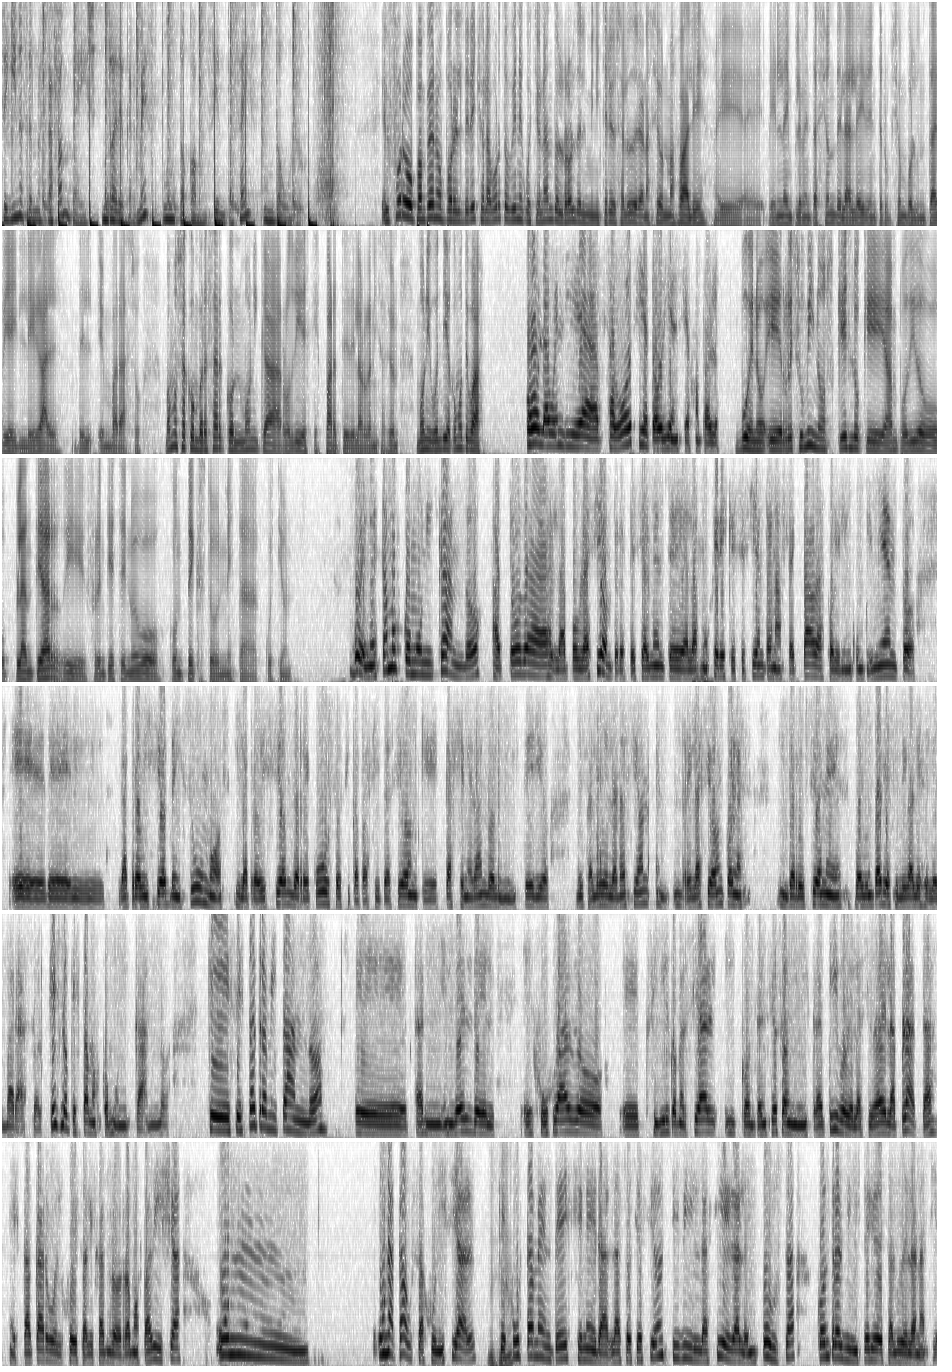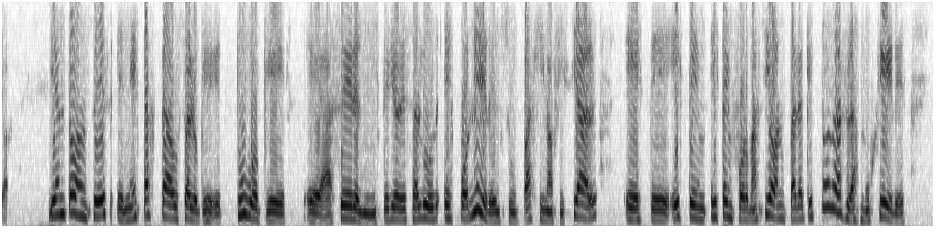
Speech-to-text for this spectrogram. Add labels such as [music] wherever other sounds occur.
Seguinos en nuestra fanpage radiocarmes.com 106.1. El Foro Pampeano por el Derecho al Aborto viene cuestionando el rol del Ministerio de Salud de la Nación, más vale, eh, en la implementación de la ley de interrupción voluntaria y legal del embarazo. Vamos a conversar con Mónica Rodríguez, que es parte de la organización. Moni, buen día, ¿cómo te va? Hola, buen día a vos y a tu audiencia, Juan Pablo. Bueno, eh, resuminos qué es lo que han podido plantear eh, frente a este nuevo contexto en esta cuestión. Bueno, estamos comunicando a toda la población, pero especialmente a las mujeres que se sientan afectadas por el incumplimiento eh, de la provisión de insumos y la provisión de recursos y capacitación que está generando el Ministerio de Salud de la Nación en relación con las interrupciones voluntarias y legales del embarazo. ¿Qué es lo que estamos comunicando? Que se está tramitando eh, a nivel del eh, juzgado eh, civil comercial y contencioso administrativo de la ciudad de La Plata, está a cargo el juez Alejandro Ramos Padilla, un, una causa judicial que justamente genera la asociación civil La Ciega, la impulsa contra el Ministerio de Salud de la Nación. Y entonces, en estas causas, lo que tuvo que eh, hacer el Ministerio de Salud es poner en su página oficial este, este, esta información para que todas las mujeres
